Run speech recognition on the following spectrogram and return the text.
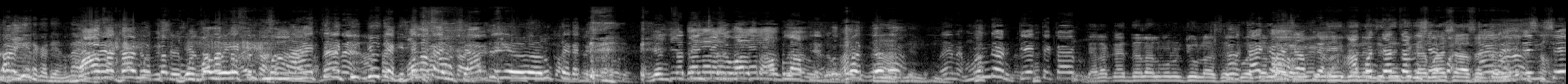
काय घेणं का देणं? नाही. माझा काय मतलब मला कसं म्हणणं आहे ती देऊ द्या की त्याचा काय विषय? आपल्याला रुकतंय का ते? त्यांचं त्यांच्याजवळ आपलं आपल्याजवळ नाही नाही म्हणून द्या ना, ते ते काय त्याला काय दलाल म्हणून ठेवलं असेल किंवा काय त्याला करायचं वेगळी आपल्याला आपण देण्याची त्यांचा त्यांची काय विषय भाषा असेल नाही, नाही, तरी ते विषय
